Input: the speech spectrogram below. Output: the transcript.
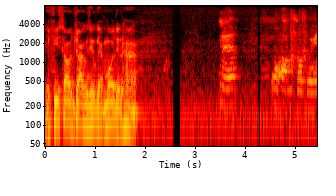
if you sold drugs, you get more than her. Yeah. Or armed robbery.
